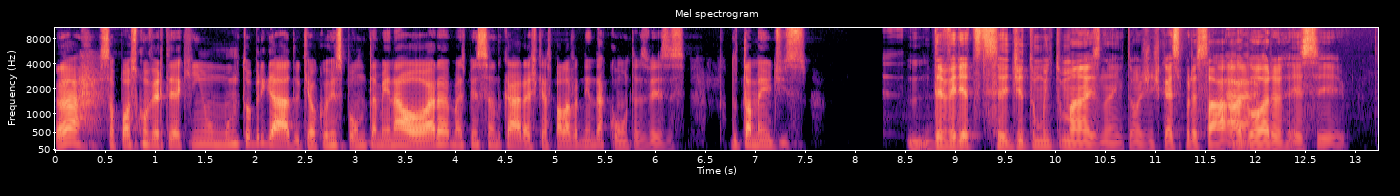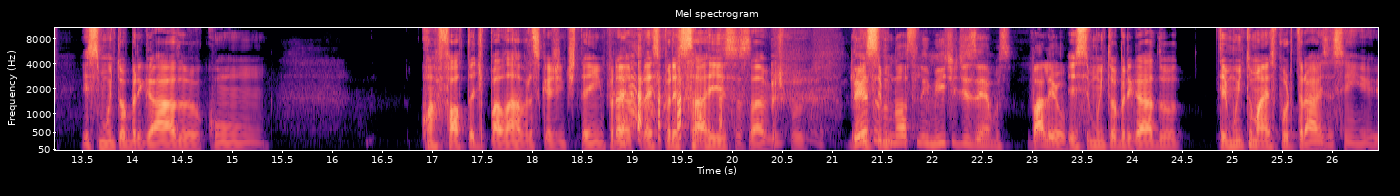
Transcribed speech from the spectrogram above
Ah, só posso converter aqui em um muito obrigado, que é o que eu respondo também na hora, mas pensando, cara, acho que as palavras nem dá conta às vezes do tamanho disso. Deveria ser dito muito mais, né? Então a gente quer expressar É. agora esse, esse muito obrigado com, com a falta de palavras que a gente tem pra pra expressar isso, sabe? Tipo, Dentro Esse- do nosso limite, dizemos, valeu. esse muito obrigado tem muito mais por trás, assim.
